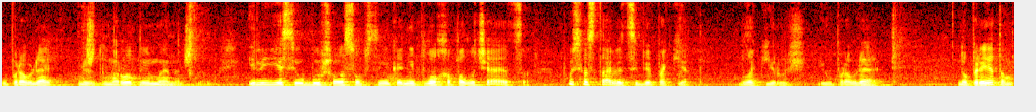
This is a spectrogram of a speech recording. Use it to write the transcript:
управлять международный менеджмент. Или если у бывшего собственника неплохо получается, пусть оставит себе пакет блокирующий и управляет. Но при этом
